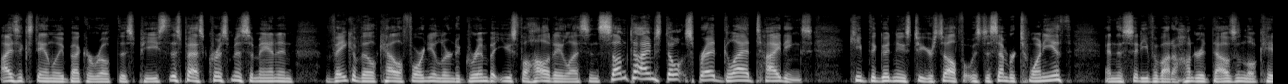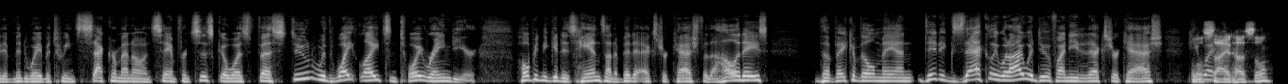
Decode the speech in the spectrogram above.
Isaac Stanley Becker wrote this piece. This past Christmas, a man in Vacaville, California, learned a grim but useful holiday lesson. Sometimes don't spread glad tidings. Keep the good news to yourself. It was December 20th, and the city of about 100,000, located midway between Sacramento and San Francisco, was festooned with white lights and toy reindeer. Hoping to get his hands on a bit of extra cash for the holidays, The Vacaville man did exactly what I would do if I needed extra cash. He went, side hustle.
